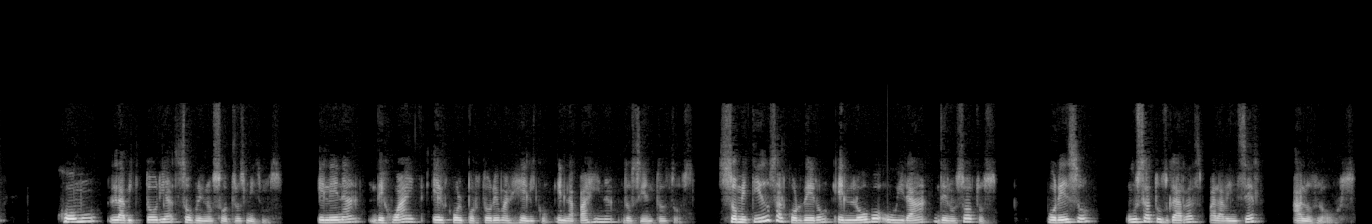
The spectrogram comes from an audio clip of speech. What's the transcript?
como la victoria sobre nosotros mismos. Elena de White, El colportor evangélico, en la página 202. Sometidos al Cordero, el lobo huirá de nosotros. Por eso, usa tus garras para vencer a los lobos.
